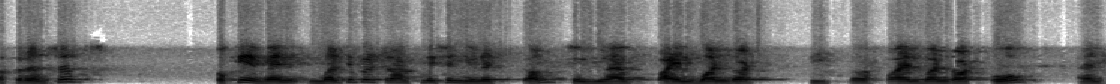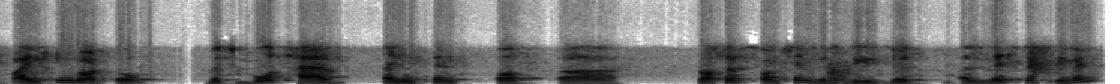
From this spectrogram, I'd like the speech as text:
occurrences. Okay, when multiple translation units come, so you have file one dot uh, file 1.o and file 2.o, which both have an instance of uh, process function which deals with a list of events.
